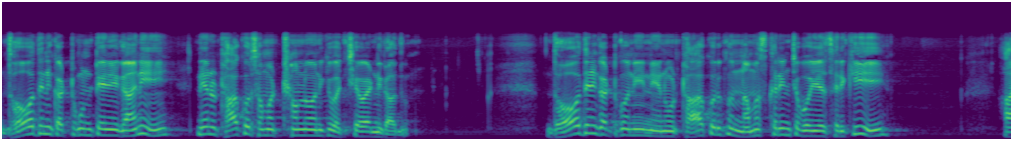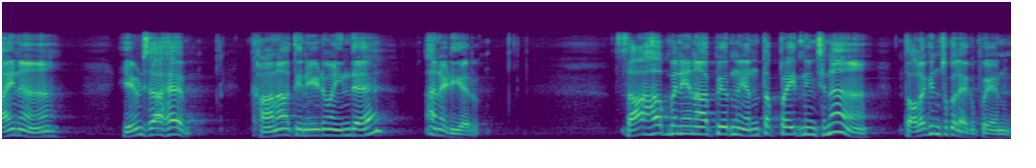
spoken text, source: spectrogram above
ధోవతిని కట్టుకుంటేనే కానీ నేను ఠాకూర్ సమక్షంలోనికి వచ్చేవాడిని కాదు. ధోవతిని కట్టుకొని నేను ఠాకూర్కు నమస్కరించబోయేసరికి ఆయన ఏమిటి సాహెబ్ ఖానా తినేయడం అయిందా? అని అడిగారు. సాహబ్ అనే నా పేరును ఎంత ప్రయత్నించినా తొలగించుకోలేకపోయాను.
